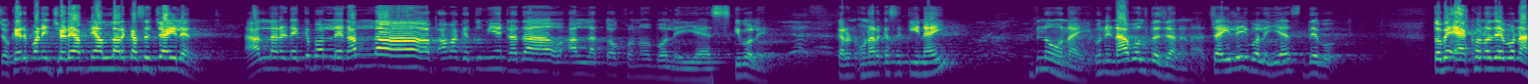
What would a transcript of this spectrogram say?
চোখের পানি ছেড়ে আপনি আল্লাহর কাছে চাইলেন। আল্লাহর ডেকে বললেন, আল্লাহ, আমাকে তুমি এটা দাও। আল্লাহ তখনও বলে, ইয়েস। কি বলে? কারণ ওনার কাছে কি নাই? নো নাই। উনি না বলতে জানে না। চাইলেই বলে, ইয়েস, দেব। তবে এখনও দেব না।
